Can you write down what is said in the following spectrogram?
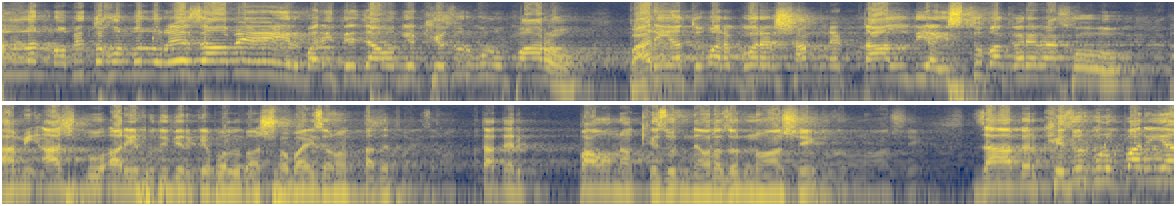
আল্লাহ নবী তখন বলল, রে যাবের বাড়িতে যাও, গিয়ে খেজুরগুলো পারো। পারিয়া তোমার ঘরের সামনে টাল দিয়া স্তূপ আকারে রাখো। আমি আসব আর ইহুদিদেরকে বলবা, সবাই যেন তাদের তাদের পাওনা খেজুর নেওয়ার জন্য আসে। জাহাবের খেজুরগুলো পারিয়া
